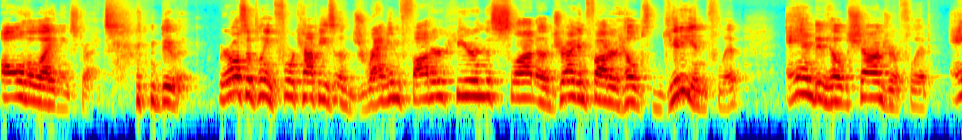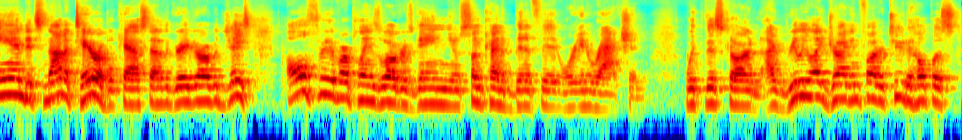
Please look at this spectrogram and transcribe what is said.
All the Lightning Strikes. do it. We're also playing four copies of Dragon Fodder here in this slot. Uh, Dragon Fodder helps Gideon flip, and it helps Chandra flip, and it's not a terrible cast out of the graveyard with Jace. All three of our Planeswalkers gain you know, some kind of benefit or interaction with this card. And I really like Dragon Fodder 2 to help us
